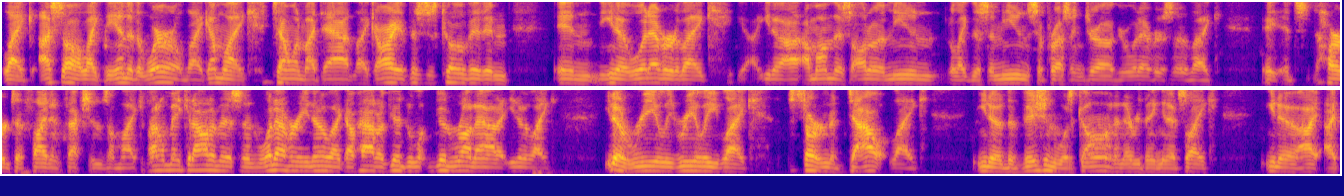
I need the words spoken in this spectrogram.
like i saw like the end of the world. Like i'm like telling my dad like all right if this is covid and and you know whatever like you know I, am on this autoimmune like this immune suppressing drug or whatever so like it, it's hard to fight infections. I'm like if i don't make it out of this and whatever you know like i've had a good good run at it you know like you know really really like starting to doubt like you know the vision was gone and everything. And it's like you know i i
